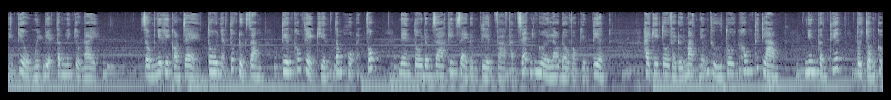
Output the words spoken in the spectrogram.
những kiểu ngụy biện tâm linh kiểu này giống như khi còn trẻ, tôi nhận thức được rằng tiền không thể khiến tâm hồn hạnh phúc, nên tôi đâm ra khinh rẻ đồng tiền và phán xét những người lao đầu vào kiếm tiền. Hay khi tôi phải đối mặt những thứ tôi không thích làm, nhưng cần thiết tôi chống cự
